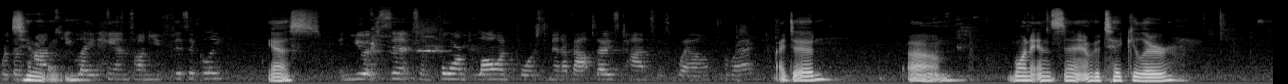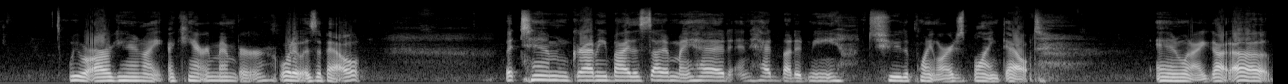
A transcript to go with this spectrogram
Were there Tim- times you laid hands on you physically? Yes, And you have since informed law enforcement about those times as well, correct? I did. Um, one incident in particular, we were arguing. I, I can't remember what it was about. But Tim grabbed me by the side of my head and headbutted me to the point where I just blanked out. And when I got up,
